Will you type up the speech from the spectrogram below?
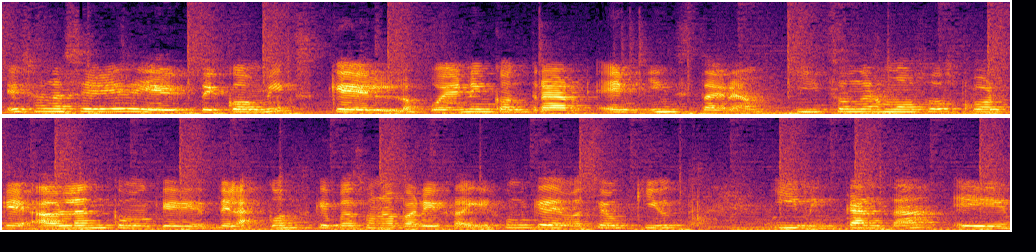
es una serie de, cómics que los pueden encontrar en Instagram y son hermosos porque hablan como que de las cosas que pasa una pareja y es como que demasiado cute y me encanta eh,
